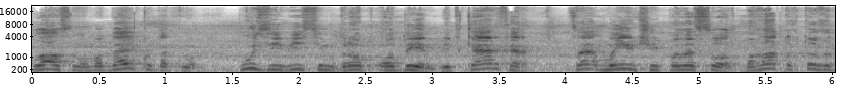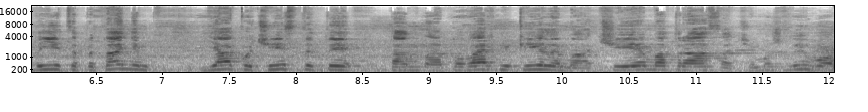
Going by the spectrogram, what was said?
класну модельку таку Uzi 8 Drop 1 від Керхер. Це миючий пилесос. Багато хто задається питанням, як очистити там поверхню килима, чи матраса, чи можливо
